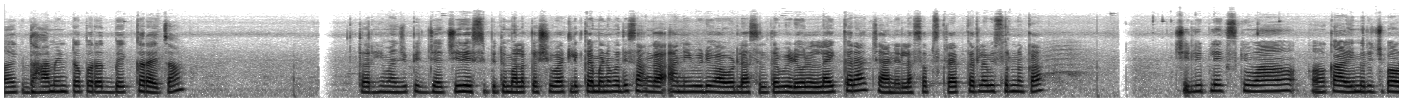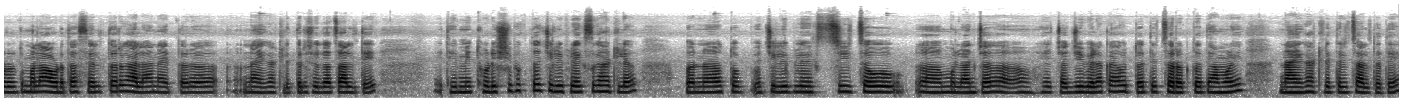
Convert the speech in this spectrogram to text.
एक दहा मिनटं परत बेक करायचा. तर ही माझी पिझ्झाची रेसिपी तुम्हाला कशी वाटली कमेंटमध्ये सांगा. आणि व्हिडिओ आवडला असेल तर व्हिडिओला लाईक करा. चॅनेलला सबस्क्राईब करायला विसरू नका. चिली फ्लेक्स किंवा काळी मिरची पावडर तुम्हाला आवडत असेल तर घाला नाहीतर नाही घातली तरीसुद्धा चालते. इथे मी थोडीशी फक्त चिली फ्लेक्स घातलं पण तो चिली फ्लेक्सची चव मुलांच्या ह्याच्या जिभेला काय होतं ते चरकतं त्यामुळे नाही घातले तरी चालतं ते.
